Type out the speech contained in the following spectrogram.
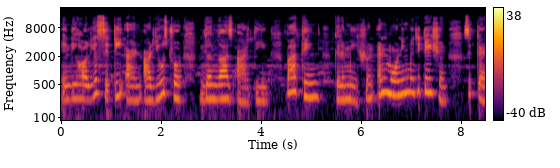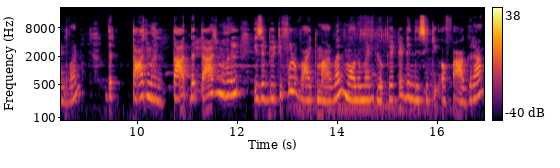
in the holiest city and are used for Ganga's Aarti, bathing, cremation, and morning meditation. Second one, the Taj Mahal. Ta- the Taj Mahal is a beautiful white marble monument located in the city of Agra,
